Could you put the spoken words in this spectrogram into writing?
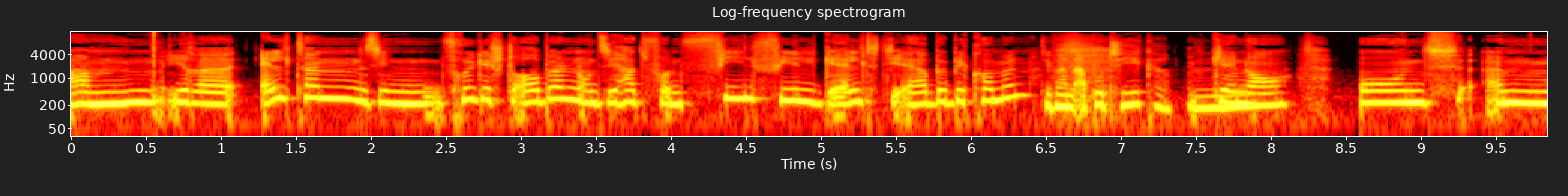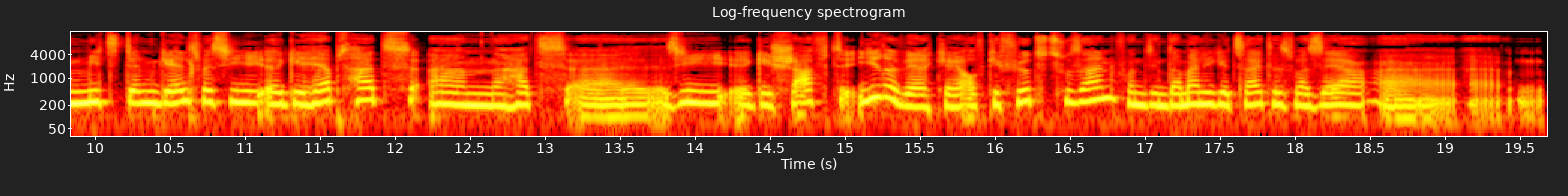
Ähm, ihre Eltern sind früh gestorben und sie hat von viel, viel Geld die Erbe bekommen. Die waren Apotheker. Mhm. Genau. Und ähm, mit dem Geld, was sie äh, geerbt hat, ähm, hat äh, sie äh, geschafft, ihre Werke aufgeführt zu sein. Von der damaligen Zeit, es war sehr äh, äh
